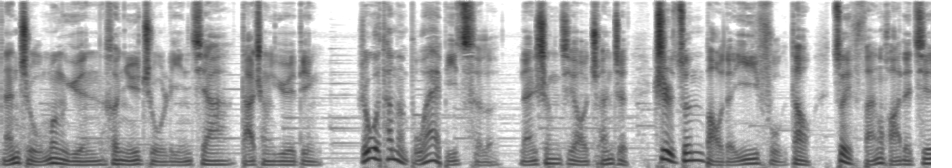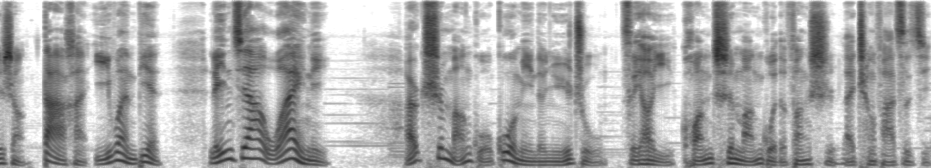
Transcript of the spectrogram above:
男主孟云和女主林佳达成约定，如果他们不爱彼此了，男生就要穿着至尊宝的衣服到最繁华的街上大喊一万遍“林佳我爱你”，而吃芒果过敏的女主则要以狂吃芒果的方式来惩罚自己。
